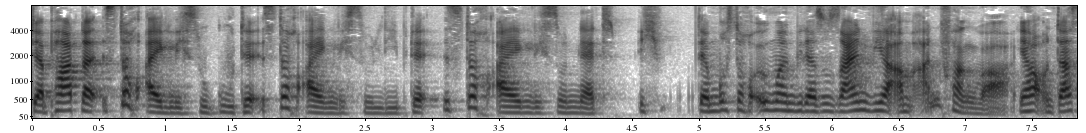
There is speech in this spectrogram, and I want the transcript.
der Partner ist doch eigentlich so gut, der ist doch eigentlich so lieb, der ist doch eigentlich so nett. Ich, der muss doch irgendwann wieder so sein, wie er am Anfang war. Ja, und das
